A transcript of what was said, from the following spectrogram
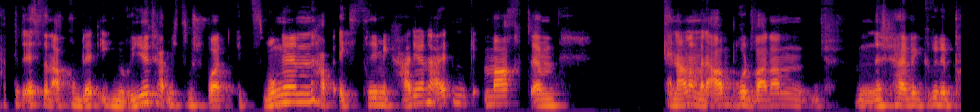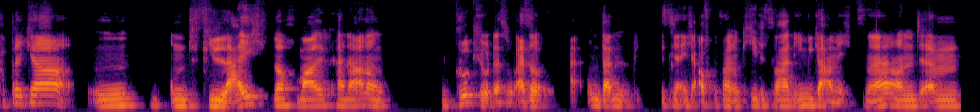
habe das dann auch komplett ignoriert, habe mich zum Sport gezwungen, habe extreme Kardioeinheiten gemacht. Ähm, keine Ahnung, mein Abendbrot war dann eine Scheibe grüne Paprika mh, mm, und vielleicht noch mal, keine Ahnung, Gurke oder so. Also, und dann ist mir eigentlich aufgefallen, okay, das war halt irgendwie gar nichts. Ne? Und ähm,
